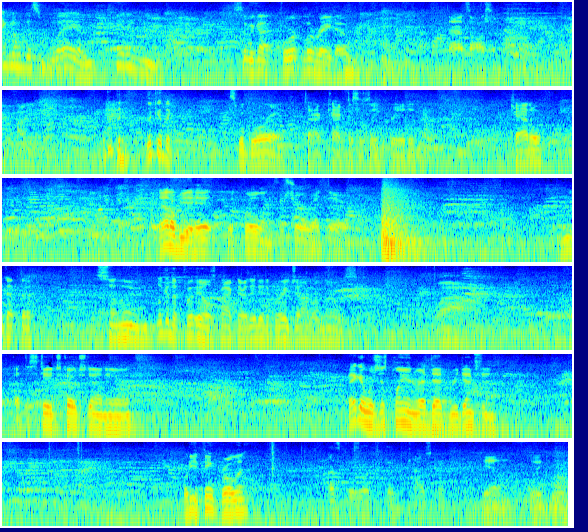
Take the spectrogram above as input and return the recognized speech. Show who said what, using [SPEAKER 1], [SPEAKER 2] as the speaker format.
[SPEAKER 1] Lego display. Are you kidding me? So we got Fort Laredo. That's awesome. Look at the look at the saguaro cactuses they created. Cattle. That'll be a hit with Brolin for sure right there. And we got the saloon. Look at the foothills back there. They did a great job on those. Wow. Got the stagecoach down here. Vega was just playing Red Dead Redemption. What do you think, Brolin?
[SPEAKER 2] That's cool. Look, the cow's cool.
[SPEAKER 1] Yeah, way cool.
